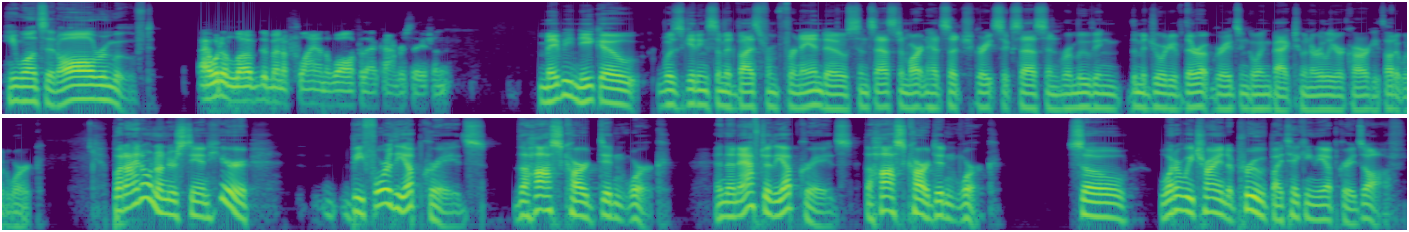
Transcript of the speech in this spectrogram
he wants it all removed. I would have loved to have been a fly on the wall for that conversation. Maybe Nico was getting some advice from Fernando since Aston Martin had such great success in removing the majority of their upgrades and going back to an earlier car. He thought it would work. But I don't understand here. Before the upgrades, the Haas car didn't work. And then after the upgrades, the Haas car didn't work. So, what are we trying to prove by taking the upgrades off?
